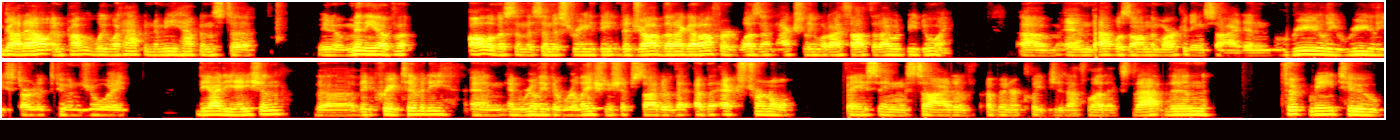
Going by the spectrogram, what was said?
got out. And probably what happened to me happens to you know many of all of us in this industry, the, the job that I got offered wasn't actually what I thought that I would be doing. Um, and that was on the marketing side and really, really started to enjoy the ideation, the, the creativity, and, and really the relationship side of the, of the external facing side of, of intercollegiate athletics. That then took me to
